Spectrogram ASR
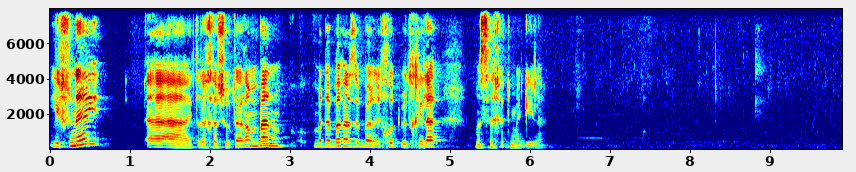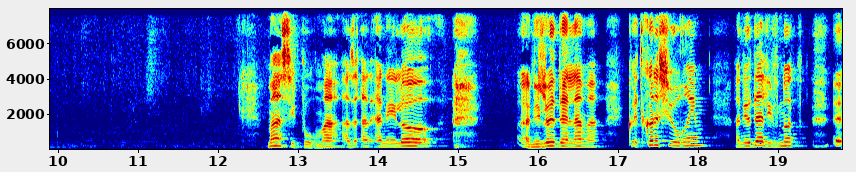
לפני ההתרחשות. הרמב"ן מדבר על זה באריכות בתחילת מסכת מגילה. מה הסיפור? מה, אז אני, אני לא, אני לא יודע למה. את כל השיעורים אני יודע לבנות, אה,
